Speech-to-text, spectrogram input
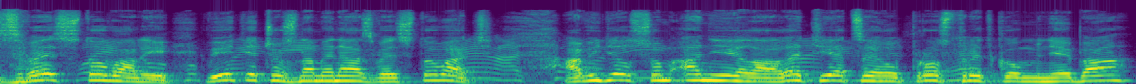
Zvestovali. Viete, čo znamená zvestovať? A videl som aniela letiaceho prostredkom neba,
